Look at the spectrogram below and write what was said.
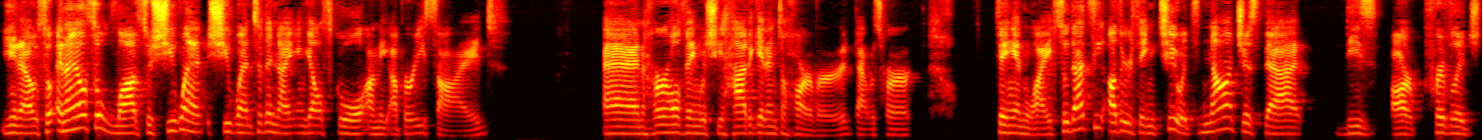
You know, so and I also love so she went she went to the Nightingale School on the Upper East Side. And her whole thing was she had to get into Harvard. That was her thing in life. So that's the other thing too. It's not just that these are privileged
